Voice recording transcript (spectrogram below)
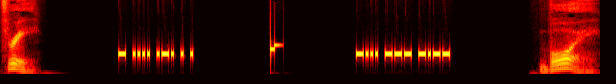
Three. Boy.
